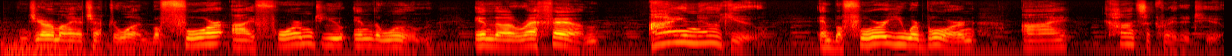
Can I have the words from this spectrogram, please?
In Jeremiah chapter 1, before I formed you in the womb, in the rechem, I knew you, and before you were born, I consecrated you.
